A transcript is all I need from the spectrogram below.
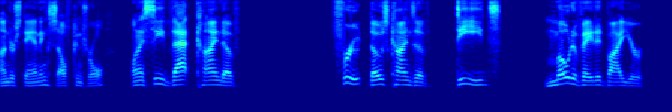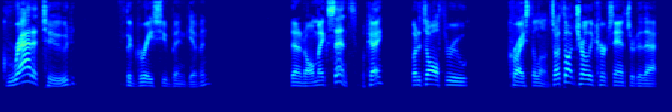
understanding, self control when I see that kind of fruit, those kinds of deeds motivated by your gratitude for the grace you've been given, then it all makes sense, okay? But it's all through Christ alone. So I thought Charlie Kirk's answer to that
